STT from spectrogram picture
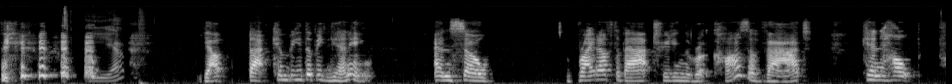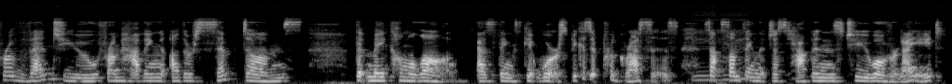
yep. Yep. That can be the beginning. And so right off the bat, treating the root cause of that can help prevent you from having other symptoms that may come along as things get worse because it progresses. Mm-hmm. It's not something that just happens to you overnight.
